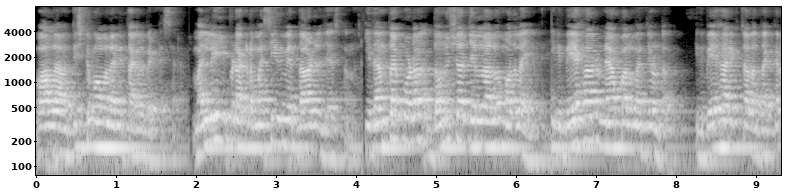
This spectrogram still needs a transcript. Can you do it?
వాళ్ళ దిష్టిబొమ్మలన్నీ తగలబెట్టేశారు. మళ్ళీ ఇప్పుడు అక్కడ మసీదు మీద దాడులు చేస్తున్నారు. ఇదంతా కూడా ధనుష జిల్లాలో మొదలైంది. ఇది బీహార్ నేపాల్ మధ్య ఉంటుంది. ఇది బీహార్కి చాలా దగ్గర.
